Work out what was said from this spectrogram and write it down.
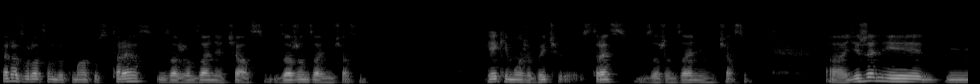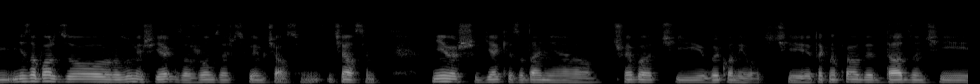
Teraz wracam do tematu stres w zarządzaniu czasem, w zarządzaniu czasem. Jaki może być stres w zarządzaniu czasem? Jeżeli nie za bardzo rozumiesz, jak zarządzać swoim czasem, czasem, nie wiesz, jakie zadania trzeba ci wykonywać, czy tak naprawdę dadzą ci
